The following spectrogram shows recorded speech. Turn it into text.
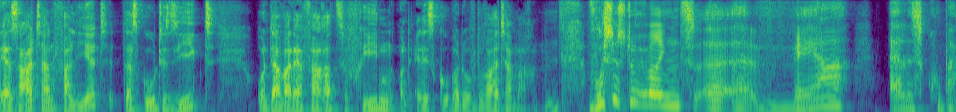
der Satan verliert, das Gute siegt und da war der Pfarrer zufrieden und Alice Cooper durfte weitermachen. Wusstest du übrigens, äh, äh, wer Alice Cooper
